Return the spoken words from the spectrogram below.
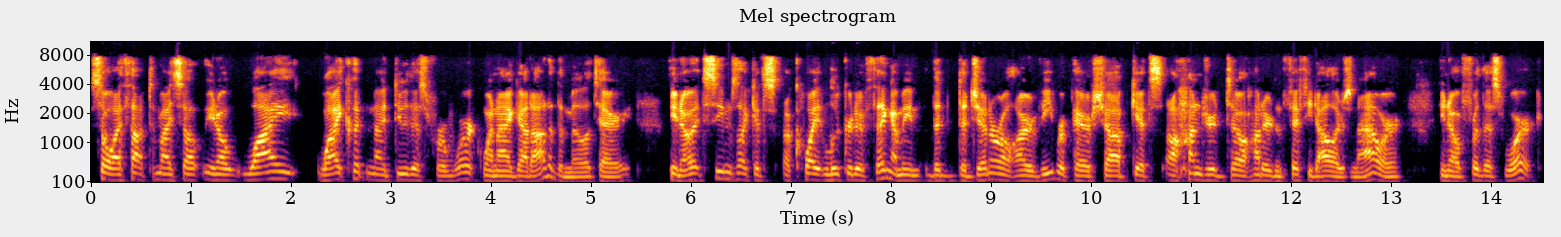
So I thought to myself, you know, why why couldn't I do this for work when I got out of the military? you know, it seems like it's a quite lucrative thing. I mean, the the general RV repair shop gets a hundred to one hundred and fifty dollars an hour, you know, for this work.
